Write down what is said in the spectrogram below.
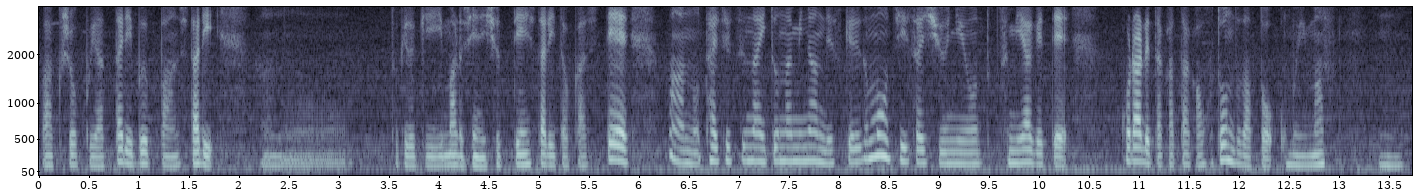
ワークショップやったり物販したり、あの時々マルシェに出店したりとかして、まあ、あの大切な営みなんですけれども小さい収入を積み上げて来られた方がほとんどだと思います。うん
